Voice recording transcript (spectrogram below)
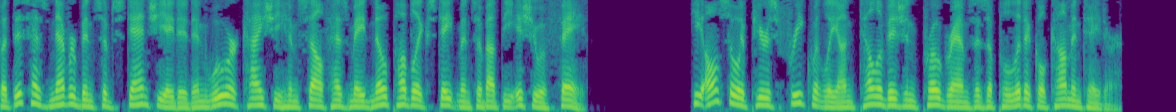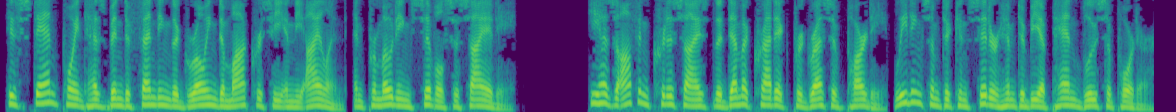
but this has never been substantiated and Wu Er-kaixi himself has made no public statements about the issue of faith. He also appears frequently on television programs as a political commentator. His standpoint has been defending the growing democracy in the island, and promoting civil society. He has often criticized the Democratic Progressive Party, leading some to consider him to be a pan-blue supporter.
